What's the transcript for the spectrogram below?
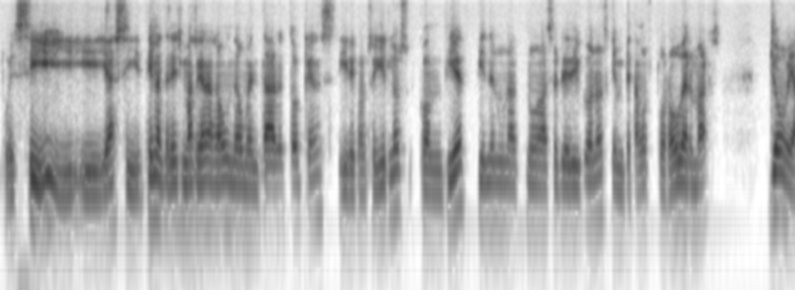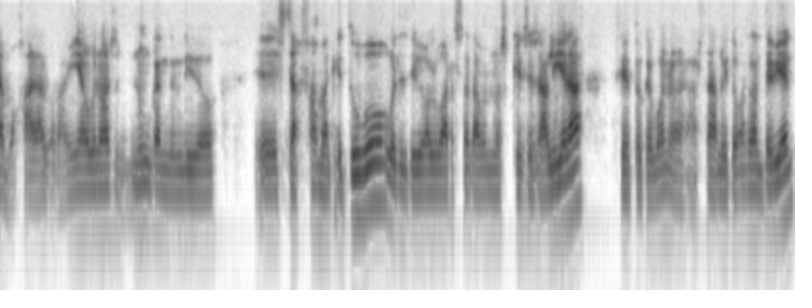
Pues sí, y, ya si tenéis más ganas aún de aumentar tokens y de conseguirlos, con 10 tienen una nueva serie de iconos que empezamos por Overmars. Yo voy a mojar algo, a mí Overmars nunca he entendido eh, esta fama que tuvo, pues digo al Barça no es que se saliera, cierto que bueno, el Barça lo hizo bastante bien,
